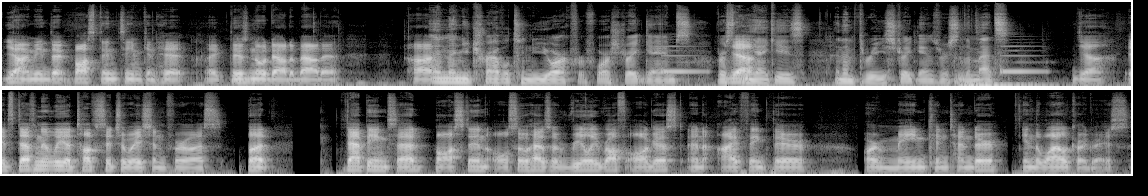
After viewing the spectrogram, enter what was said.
yeah, I mean, that Boston team can hit. Like, there's no doubt about it. Uh, And then you travel to New York for four straight games versus Yeah. the Yankees, and then three straight games versus the Mets. Yeah, it's definitely a tough situation for us. But that being said, Boston also has a really rough August, and I think they're our main contender in the wild card race.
